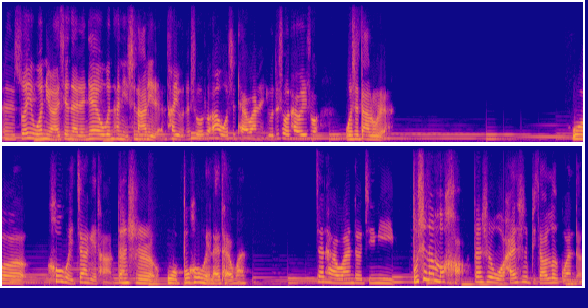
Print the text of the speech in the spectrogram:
嗯，所以我女儿现在人家要问她你是哪里人，她有的时候说啊我是台湾人，有的时候她会说我是大陆人。我后悔嫁给他，但是我不后悔来台湾。在台湾的经历不是那么好，但是我还是比较乐观的。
